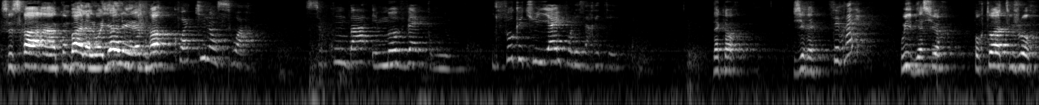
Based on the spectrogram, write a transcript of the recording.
Ce sera un combat à la loyale et Emra. Quoi qu'il en soit, ce combat est mauvais pour nous. Il faut que tu y ailles pour les arrêter. D'accord. J'irai. C'est vrai? Oui, bien sûr. Pour toi, toujours.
